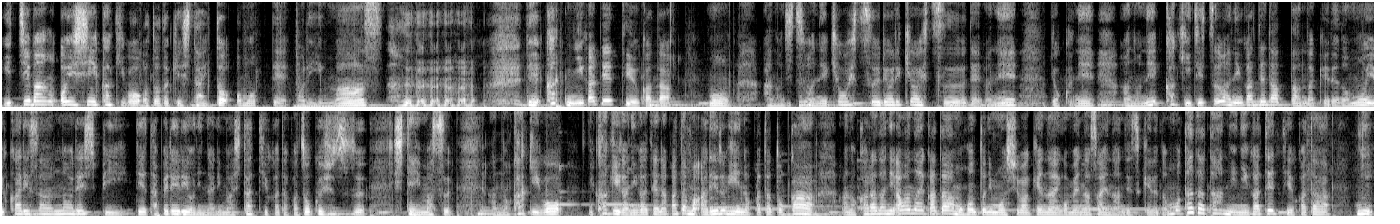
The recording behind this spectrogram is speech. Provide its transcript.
一番美味しい牡蠣をお届けしたいと思っております。で牡蠣苦手っていう方もあの実はね教室料理教室ではねよくねあのね牡蠣実は苦手だったんだけれどもゆかりさんのレシピで食べれるようになりましたっていう方が続出しています。あの牡蠣を牡蠣が苦手な方もアレルギーの方とかあの体に合わない方はもう本当に申し訳ないごめんなさいなんですけれどもただ単に苦手っていう方に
